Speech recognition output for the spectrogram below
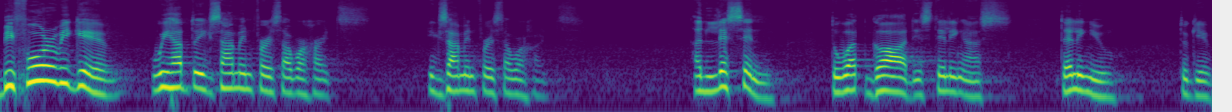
Before we give, we have to examine first our hearts. Examine first our hearts. And listen to what God is telling us, telling you to give.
